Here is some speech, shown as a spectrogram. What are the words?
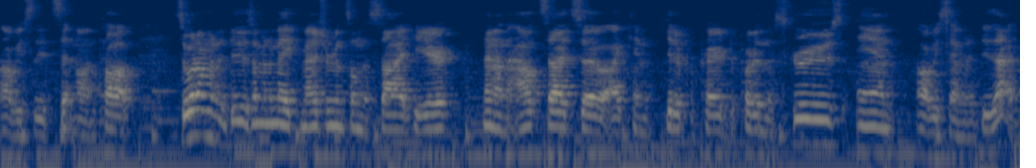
obviously it's sitting on top. So what I'm going to do is I'm going to make measurements on the side here then on the outside so I can get it prepared to put in the screws and obviously I'm going to do that.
